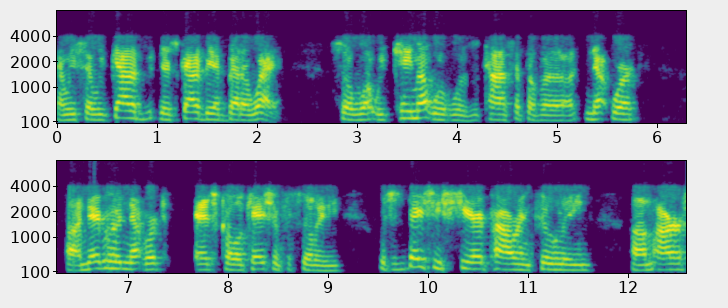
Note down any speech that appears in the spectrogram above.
And we said, we've got to, there's got to be a better way. So what we came up with was the concept of a network, a neighborhood network edge co-location facility, which is basically shared power and cooling. Um, our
